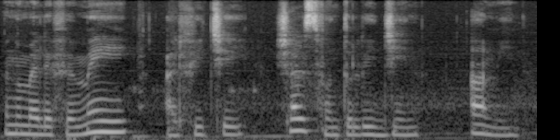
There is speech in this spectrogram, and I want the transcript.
În numele femeii, al fiicei și al Sfântului Gin. Amin.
